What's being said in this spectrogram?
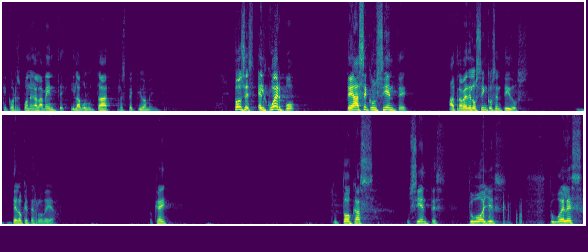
que corresponden a la mente y la voluntad respectivamente. Entonces, el cuerpo te hace consciente a través de los cinco sentidos de lo que te rodea. ¿Ok? Tú tocas, tú sientes, tú oyes, tú hueles,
